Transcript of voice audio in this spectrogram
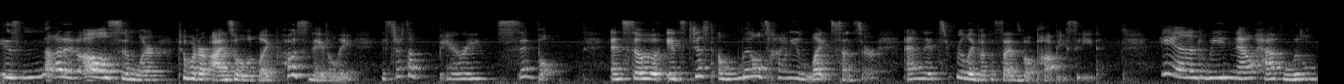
is not at all similar to what our eyes will look like postnatally. It starts out very simple. And so it's just a little tiny light sensor, and it's really about the size of a poppy seed. And we now have little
